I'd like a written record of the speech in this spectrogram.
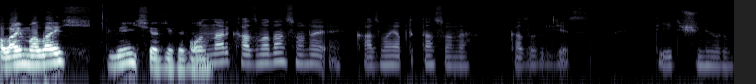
Kalay malay ne işe yarayacak acaba? Onlar kazmadan sonra kazma yaptıktan sonra kazabileceğiz diye düşünüyorum.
